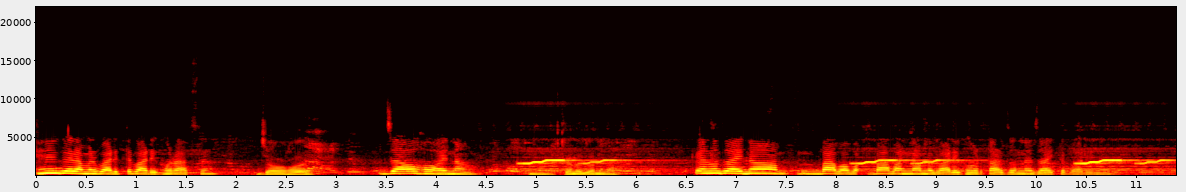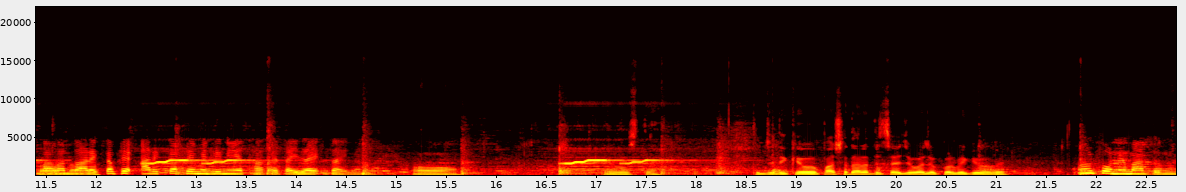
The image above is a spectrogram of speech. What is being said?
হ্যাঁ গ্রামের বাড়িতে বাড়ি ঘর আছে। যাওয়া হয়? যাওয়া হয় না। কেন যান না? কেন যাই না? বাবা বাবার নামে বাড়ি ঘর তার জন্য যাইতে পারি না। বাবা তো আরেকটা আরেকটা ফ্যামিলি নিয়ে থাকে তাই যাই না। ও অবস্থা। তো যদি কেউ পাশে দাঁড়াতে চায় যোগাযোগ করবে কীভাবে? আমার ফোনের মাধ্যমে।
